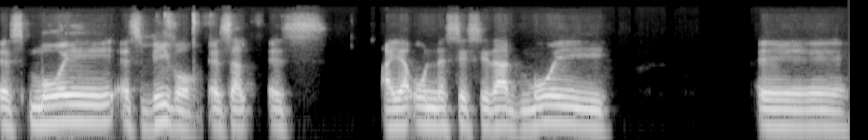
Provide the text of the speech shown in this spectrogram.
es muy, es vivo, es, es hay una necesidad muy, eh,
